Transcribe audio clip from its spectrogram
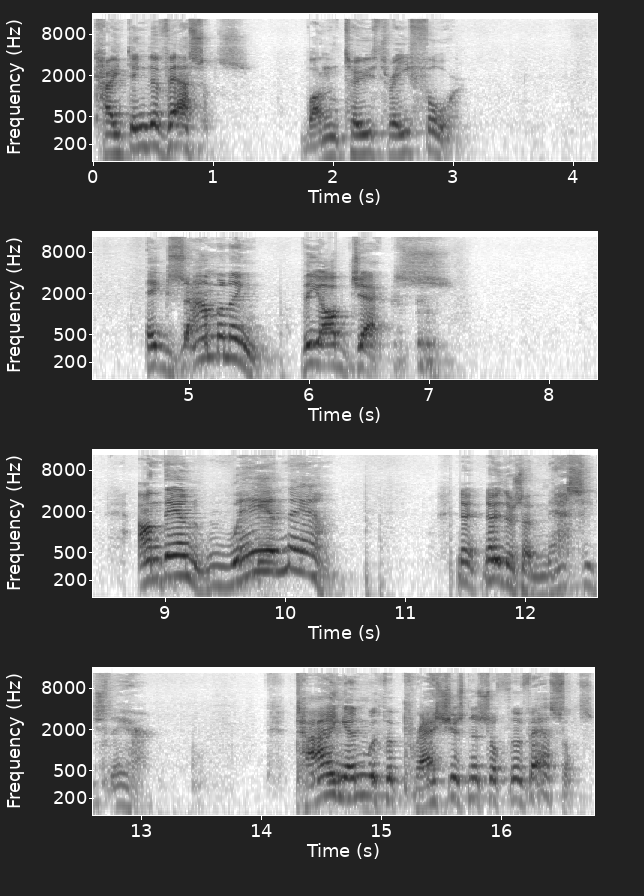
counting the vessels one, two, three, four, examining the objects, and then weighing them. Now, now there's a message there, tying in with the preciousness of the vessels.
